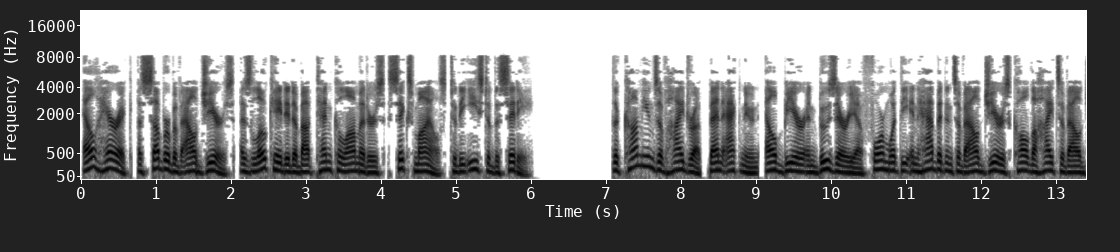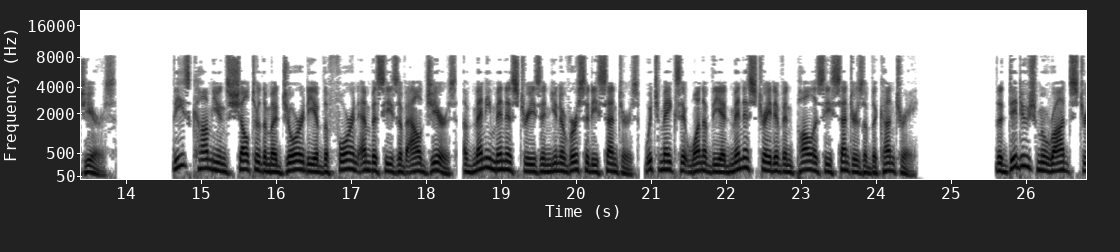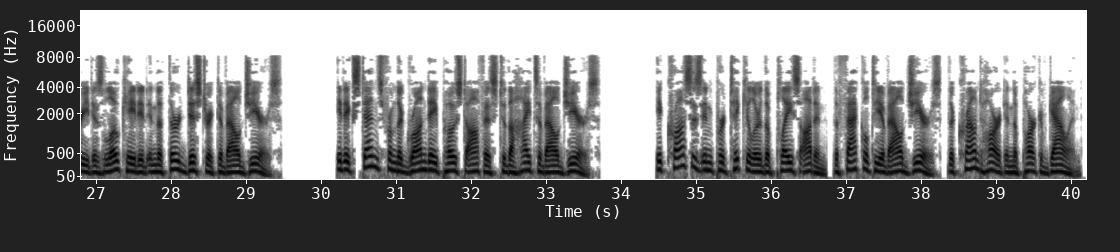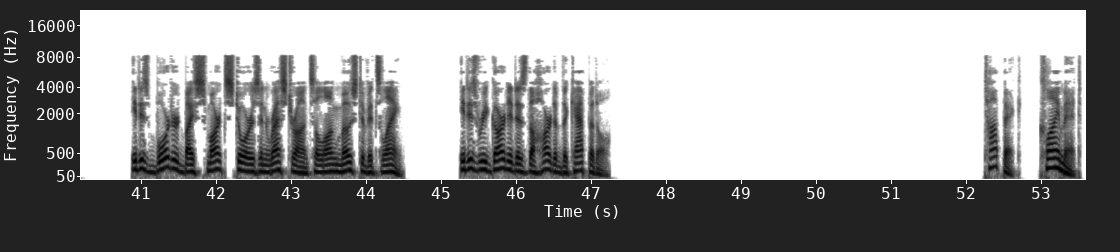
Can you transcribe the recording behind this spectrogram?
El Harrach, a suburb of Algiers, is located about 10 kilometers 6 miles to the east of the city. The communes of Hydra, Ben Aknoun, El Biar and Bouzaria form what the inhabitants of Algiers call the Heights of Algiers. These communes shelter the majority of the foreign embassies of Algiers, of many ministries and university centres, which makes it one of the administrative and policy centres of the country. The Didouche Mourad Street is located in the 3rd district of Algiers. It extends from the Grande Post Office to the Heights of Algiers. It crosses in particular the Place Audin, the Faculty of Algiers, the Crowned Heart and the Park of Galland. It is bordered by smart stores and restaurants along most of its length. It is regarded as the heart of the capital. Climate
